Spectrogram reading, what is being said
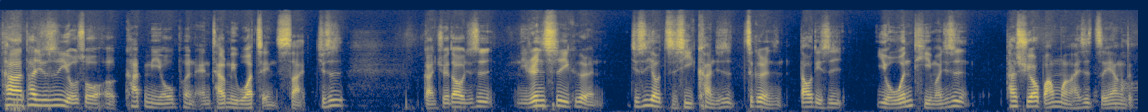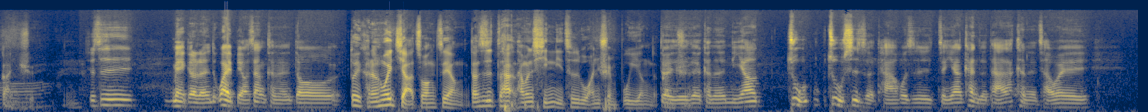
他他就是有说呃，cut me open and tell me what's inside，就是感觉到就是你认识一个人，就是要仔细看，就是这个人到底是有问题吗？就是。他需要帮忙还是怎样的感觉？就是每个人外表上可能都对，可能会假装这样，但是他他们心里是完全不一样的。对对对，可能你要注注视着他，或是怎样看着他，他可能才会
